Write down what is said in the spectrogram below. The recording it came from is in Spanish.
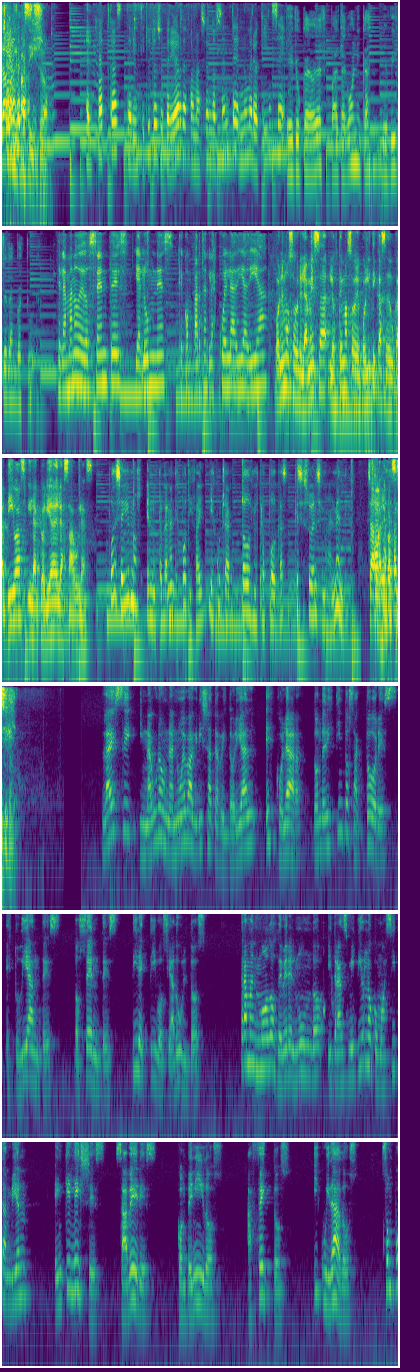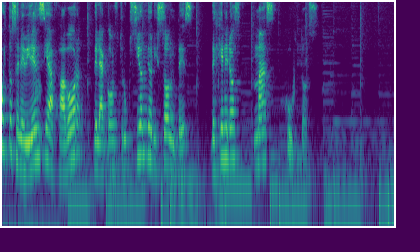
Charlas de pasillo. El podcast del Instituto Superior de Formación Docente número 15. Educadoras patagónicas de Villa Langostura. De la mano de docentes y alumnos que comparten la escuela día a día. Ponemos sobre la mesa los temas sobre políticas educativas y la actualidad de las aulas. Puedes seguirnos en nuestro canal de Spotify y escuchar todos nuestros podcasts que se suben semanalmente. Charlas de pasillo. La ESI inaugura una nueva grilla territorial escolar donde distintos actores, estudiantes, docentes, directivos y adultos traman modos de ver el mundo y transmitirlo como así también en qué leyes, saberes, contenidos, afectos y cuidados son puestos en evidencia a favor de la construcción de horizontes de géneros más justos.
